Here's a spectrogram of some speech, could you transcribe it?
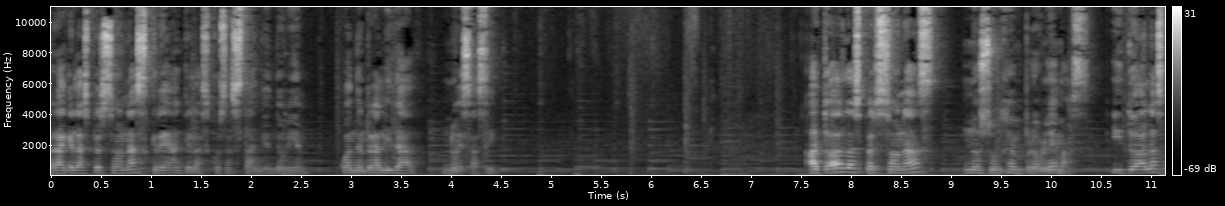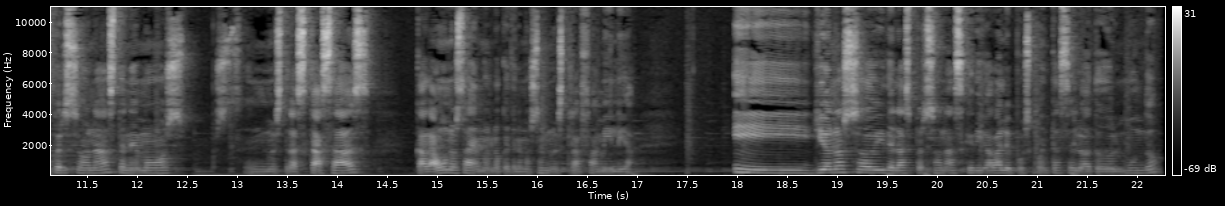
para que las personas crean que las cosas están yendo bien, cuando en realidad no es así. A todas las personas nos surgen problemas y todas las personas tenemos pues, en nuestras casas, cada uno sabemos lo que tenemos en nuestra familia. Y yo no soy de las personas que diga, vale, pues cuéntaselo a todo el mundo,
